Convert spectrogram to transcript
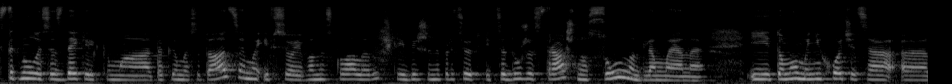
стикнулися з декількома такими ситуаціями, і все, і вони склали ручки і більше не працюють. І це дуже страшно, сумно для мене. І тому мені хочеться е,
